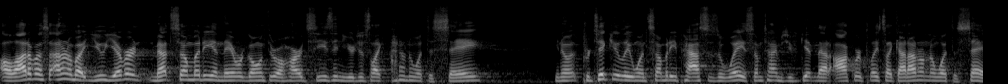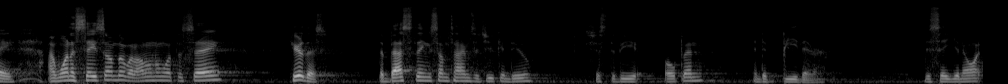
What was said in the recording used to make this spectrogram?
a lot of us, I don't know about you, you ever met somebody and they were going through a hard season? You're just like, I don't know what to say. You know, particularly when somebody passes away, sometimes you get in that awkward place like, God, I don't know what to say. I want to say something, but I don't know what to say. Hear this. The best thing sometimes that you can do is just to be open and to be there. To say, you know what,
